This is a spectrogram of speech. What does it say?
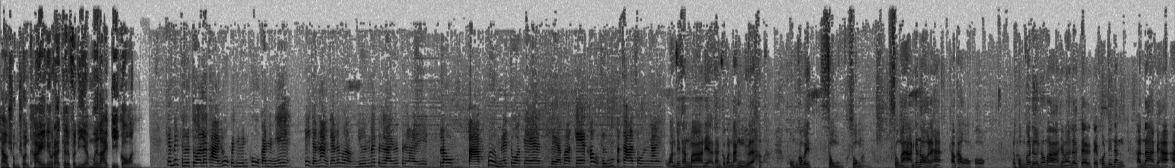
ชาวชุมชนไทยในรัฐแคลิฟอร์เนียเมื่อหลายปีก่อนแกไม่ถือตัวเราถ่ายรูปไปยืนคู่กันอย่างนี้พี่จะนั่งแกแล้วว่ายืนไม่เป็นไรไม่เป็นไร เราปราบปลื้มในตัวแกแบบว่าแกเข้าถึงประชาชนไง วันที่ท่านมาเนี่ยท่านก็มานั่งอยู่แล้ว ผมก็ไปส่งส่งส่งอาหารข้างนอกนะฮะเข้าเข้าออกออกแล้วผมก็เดินเข้ามาใช่ไหมแล้วแต่แต่คนที่นั่งหันหน้าไปหาหา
